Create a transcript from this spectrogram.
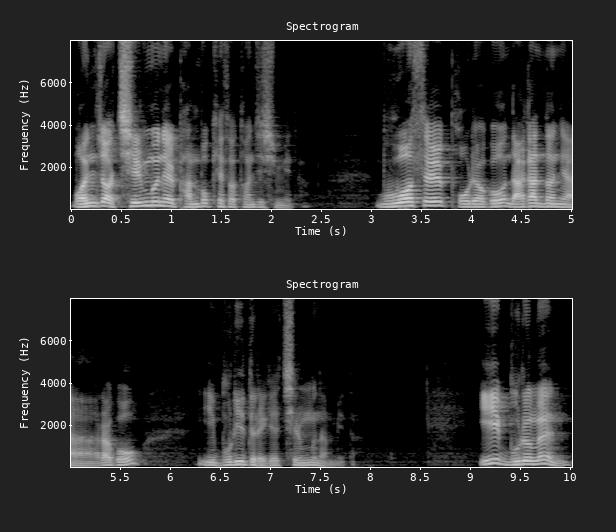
먼저 질문을 반복해서 던지십니다. 무엇을 보려고 나갔느냐라고 이 무리들에게 질문합니다. 이 물음은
